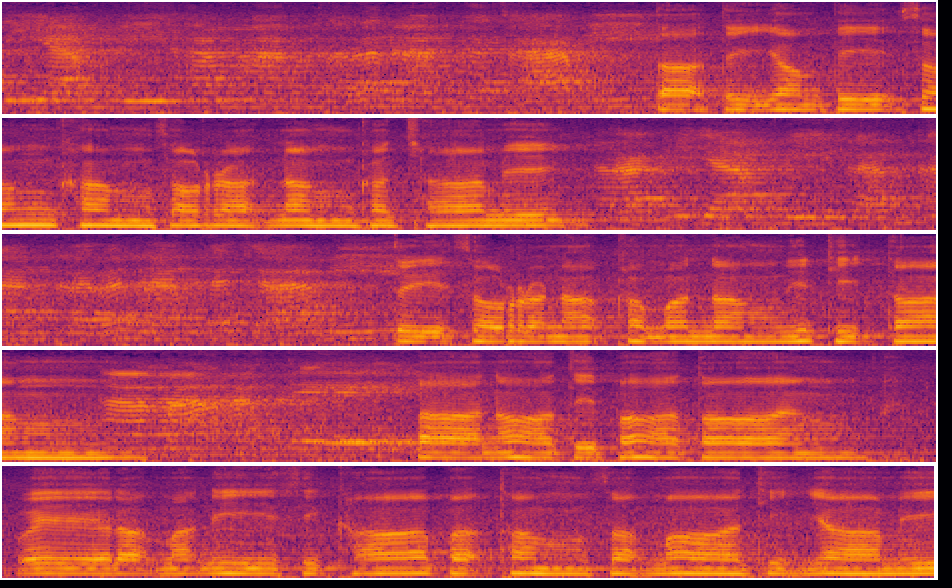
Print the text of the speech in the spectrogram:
ติยมปีธัมมังสรณังคัจฉามิตติยัมปิสังฆังสระนังคัจฉามิตติยมปีสังฆังสรณังคัจฉามิ ติสรณะขมนังนิธิตังอามะหันเตปานาติปาตังเวระมณีสิกขาปะทังสมาธิยามิ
